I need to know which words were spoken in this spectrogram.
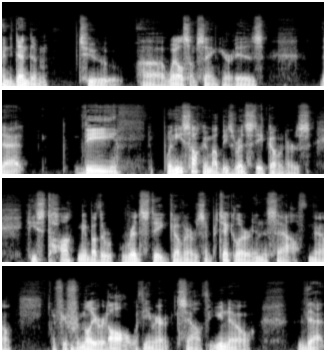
an addendum to uh, what else I'm saying here is that the when he's talking about these red state governors, he's talking about the red state governors in particular in the South. Now, if you're familiar at all with the American South, you know that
